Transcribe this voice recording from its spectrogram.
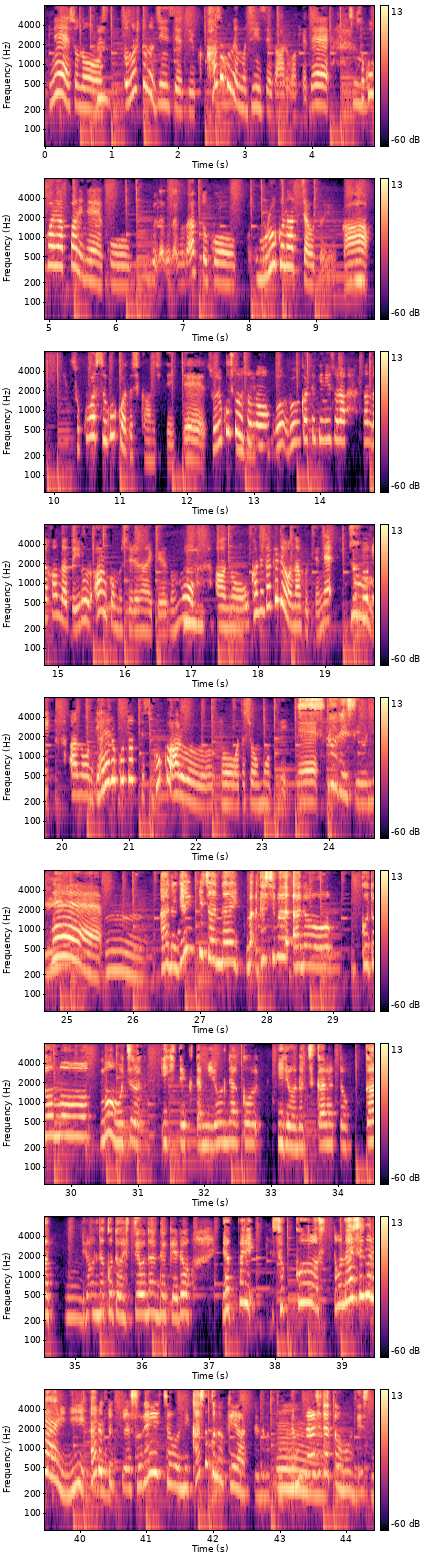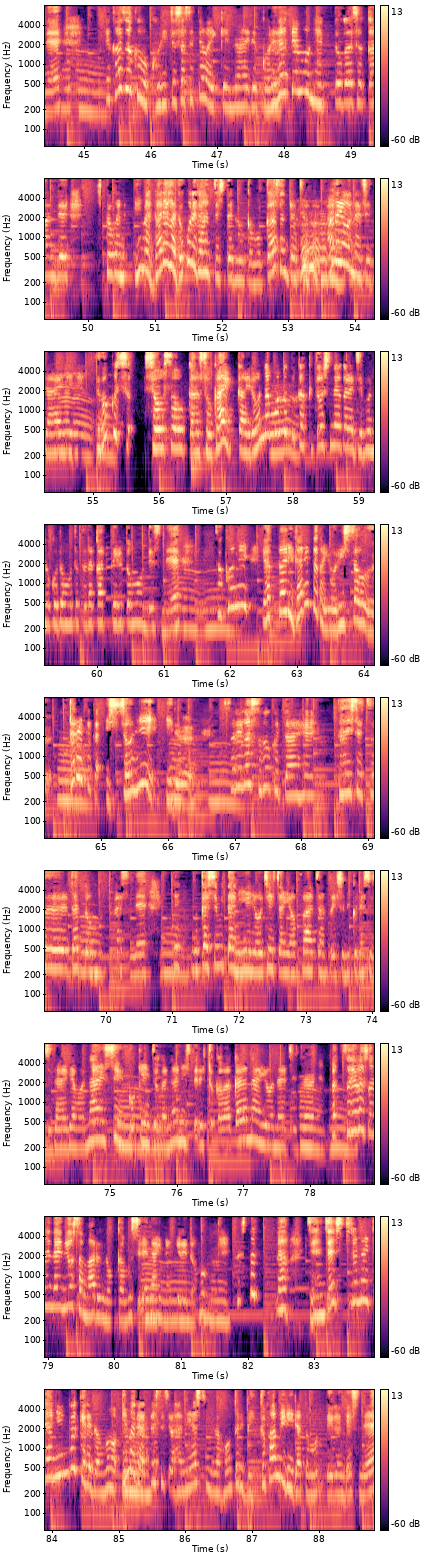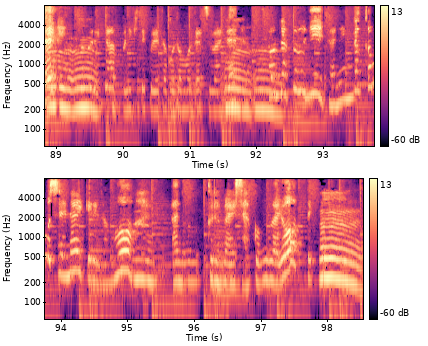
ねその、その人の人生というか、家族でも人生があるわけで、そこがやっぱりね、こう、ぐだぐだぐだっとこう、脆くなっちゃうというか、そこはすごく私感じていて、それこそその文文化的にそら、なんだかんだっていろいろあるかもしれないけれども、うん。あの、お金だけではなくてね、本当に、あの、やれることってすごくあると私は思っていて、そうですよね。ねえ、うん。あの、元気じゃない、ま、私は、あの、子供ももちろん生きていくためにいろんな、こう、医療の力とか、うんいろんなことが必要なんだけど、やっぱりそこと同じぐらいに、ある時はそれ以上に家族のケアっていうのがとっても大事だと思うんですね。うん。で家族を孤立させてはいけない。でこれだけもネットが盛んで人が今誰がどこでランチしてるのかもお母さんたちは分かるような時代にすごくそ焦燥感疎外感いろんなものと格闘しながら自分の子供と戦っていると思うんですね。うん。そこにやっぱり誰かが寄り添う、うん誰かが一緒にいる、うん。それがすごく大変大切だと思いますね。うん。で昔みたいに家におじいちゃんやおばあちゃんと一緒に暮らす時代でもないし、うん。ご近所が何してる人かわからないような時代、うん。まあ、それはそれなりの良さもあるのかもしれないんだけれども、うん。そしたら全然知らない他人だけれども今で私たちは羽休みは本当にビッグファミリーだと思っているんですね。うんうん。キャンプに来てくれた子供たちはうね、そんな風に他人だかもしれないけれども、うん。あの車椅子運ぶわよって。うん。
